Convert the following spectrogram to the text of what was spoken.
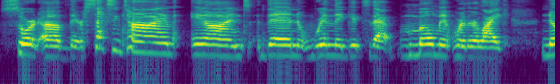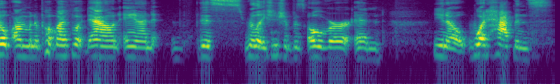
sort of their sexy time, and then when they get to that moment where they're like, nope, I'm going to put my foot down, and this relationship is over, and, you know, what happens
